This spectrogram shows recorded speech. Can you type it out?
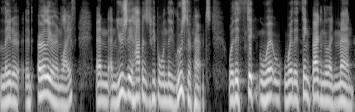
later, earlier in life. And, and usually it happens to people when they lose their parents, where they think, where, where they think back and they're like, man,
